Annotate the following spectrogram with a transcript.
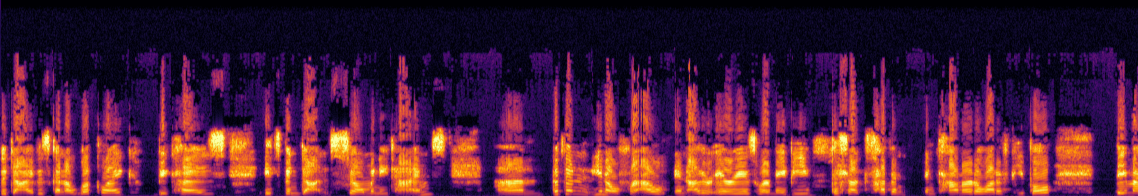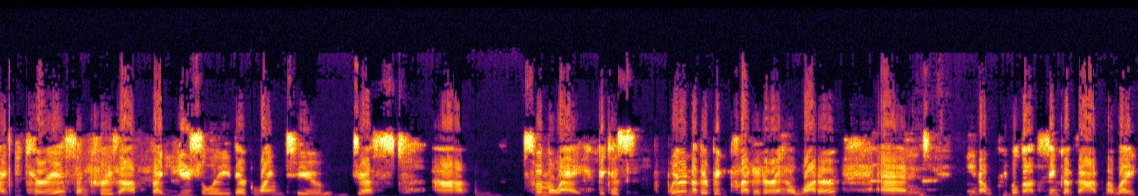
the dive is going to look like because it's been done so many times. Um, but then, you know, we're out in other areas where maybe the sharks haven't encountered a lot of people, they might be curious and cruise up, but usually they're going to just um, swim away because we're another big predator in the water. And, you know, people don't think of that, but like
